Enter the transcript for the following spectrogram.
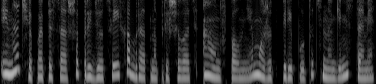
«Иначе папе Саше придется их обратно пришивать, а он вполне может перепутать ноги местами».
